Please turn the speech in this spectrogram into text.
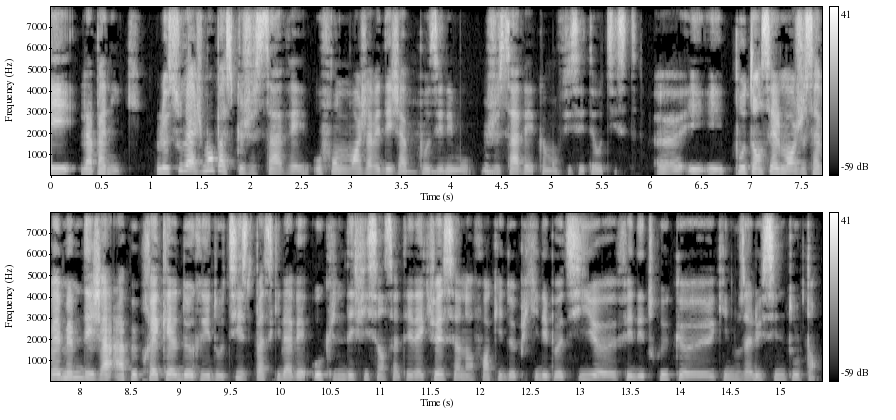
et la panique. Le soulagement parce que je savais, au fond de moi, j'avais déjà Mhm. posé les mots. Mhm. Je savais que mon fils était autiste. Euh, et, et potentiellement, je savais même déjà à peu près quel degré d'autisme parce qu'il avait aucune déficience intellectuelle. C'est un enfant qui, depuis qu'il est petit, euh, fait des trucs euh, qui nous hallucinent tout le temps.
